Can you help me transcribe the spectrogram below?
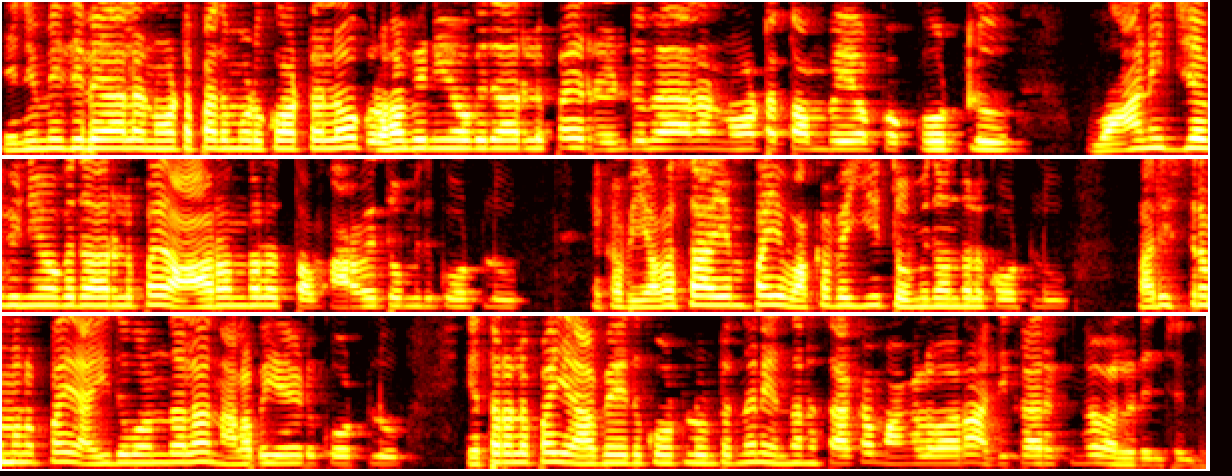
ఎనిమిది వేల నూట పదమూడు కోట్లలో గృహ వినియోగదారులపై రెండు వేల నూట తొంభై ఒక్క కోట్లు వాణిజ్య వినియోగదారులపై ఆరు వందల తొం- అరవై తొమ్మిది కోట్లు ఇక వ్యవసాయంపై ఒక వెయ్యి తొమ్మిది వందల కోట్లు పరిశ్రమలపై ఐదు వందల నలభై ఏడు కోట్లు ఇతరులపై యాభై ఐదు కోట్లు ఉంటుందని ఇంధన శాఖ మంగళవారం అధికారికంగా వెల్లడించింది.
